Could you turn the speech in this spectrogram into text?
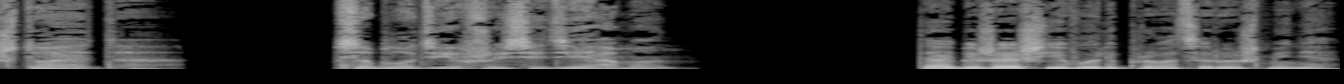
Что это? Заблудившийся демон? Ты обижаешь его или провоцируешь меня?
